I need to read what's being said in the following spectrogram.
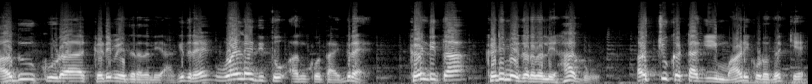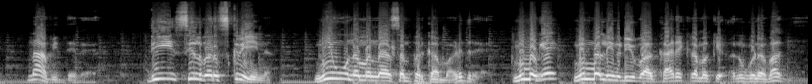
ಅದು ಕೂಡ ಕಡಿಮೆ ದರದಲ್ಲಿ ಆಗಿದ್ರೆ ಒಳ್ಳೇದಿತ್ತು ಅನ್ಕೋತಾ ಇದ್ರೆ ಖಂಡಿತ ಕಡಿಮೆ ದರದಲ್ಲಿ ಹಾಗೂ ಅಚ್ಚುಕಟ್ಟಾಗಿ ಮಾಡಿಕೊಡೋದಕ್ಕೆ ನಾವಿದ್ದೇವೆ. The Silver Screen. ನೀವು ನಮ್ಮನ್ನ ಸಂಪರ್ಕ ಮಾಡಿದ್ರೆ ನಿಮಗೆ ನಿಮ್ಮಲ್ಲಿ ನಡೆಯುವ ಕಾರ್ಯಕ್ರಮಕ್ಕೆ ಅನುಗುಣವಾಗಿ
